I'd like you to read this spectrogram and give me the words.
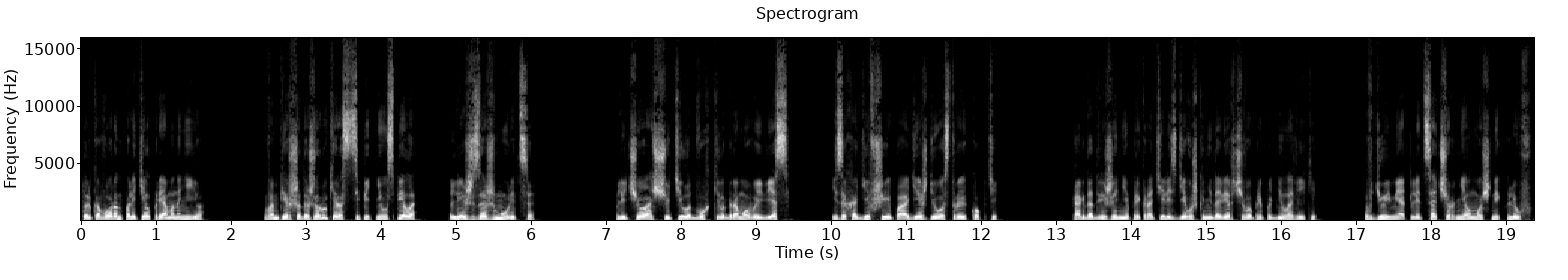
только ворон полетел прямо на нее. Вампирша даже руки расцепить не успела, лишь зажмуриться. Плечо ощутило двухкилограммовый вес и заходившие по одежде острые когти. Когда движения прекратились, девушка недоверчиво приподняла веки. В дюйме от лица чернел мощный клюв.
